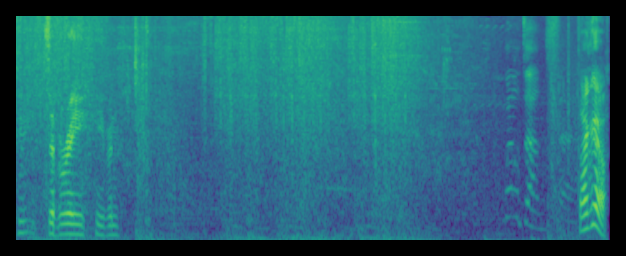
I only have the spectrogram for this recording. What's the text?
debris, even. Well done, sir. There you go.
